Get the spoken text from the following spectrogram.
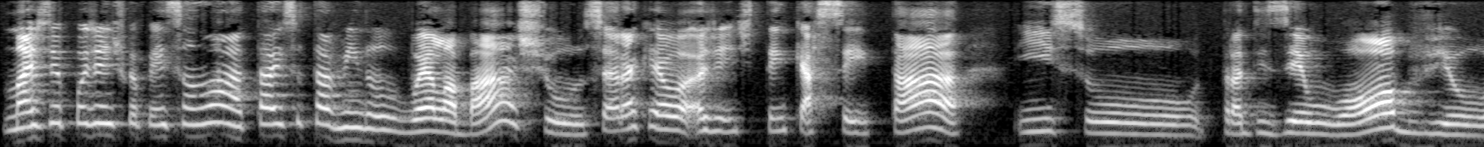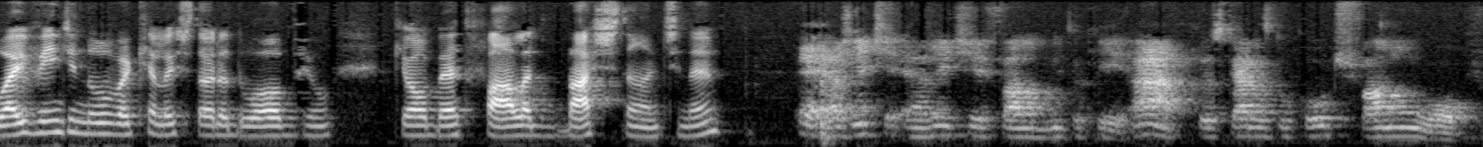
mas depois a gente fica pensando, ah, tá, isso tá vindo goela abaixo? Será que a gente tem que aceitar isso para dizer o óbvio? Aí vem de novo aquela história do óbvio que o Alberto fala bastante, né? É, a gente, a gente fala muito que, ah, que os caras do coach falam o óbvio.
